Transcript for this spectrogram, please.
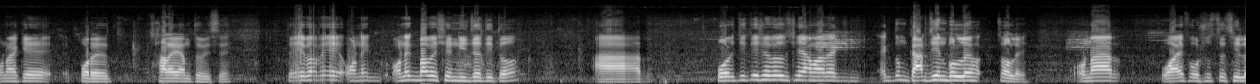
ওনাকে পরে ছাড়াই আনতে হয়েছে। তো এইভাবে অনেক, অনেকভাবে সে নির্যাতিত, আর পরিচিত হিসেবে সে আমার এক, একদম গার্জিয়ান বললে চলে। ওনার ওয়াইফ অসুস্থ ছিল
